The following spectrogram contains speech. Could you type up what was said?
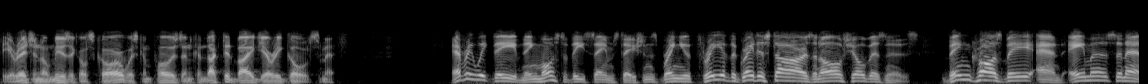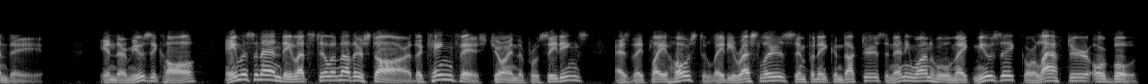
The original musical score was composed and conducted by Jerry Goldsmith. Every weekday evening, most of these same stations bring you three of the greatest stars in all show business Bing Crosby and Amos and Andy. In their music hall, Amos and Andy let still another star, the Kingfish, join the proceedings as they play host to lady wrestlers, symphony conductors, and anyone who will make music or laughter or both.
